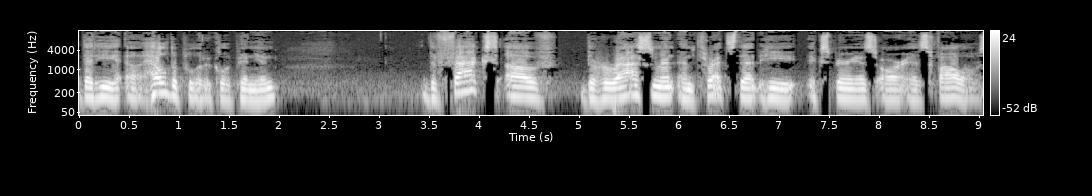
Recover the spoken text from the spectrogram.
that he uh, held a political opinion. The facts of the harassment and threats that he experienced are as follows.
